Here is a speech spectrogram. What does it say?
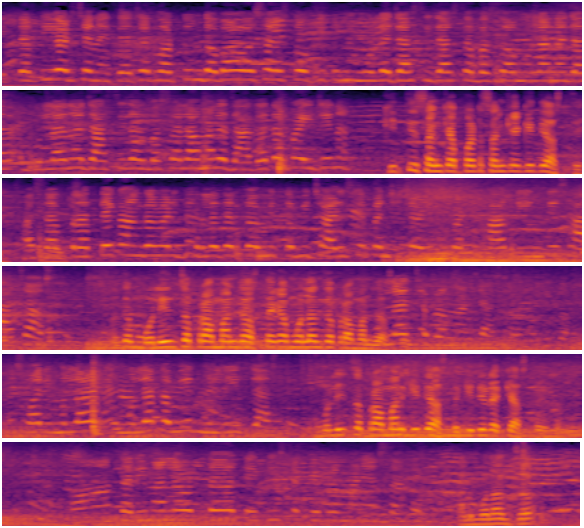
एकतर ती अडचण आहे. त्याच्यात वरतून दबाव असा असतो की तुम्ही मुलं जास्तीत जास्त बसवा मुलांना जा मुलांना जास्तीत जास्त बसवायला आम्हाला जागा तर पाहिजे ना. किती संख्या पटसंख्या किती असते? असं प्रत्येक अंगणवाडी धरलं तर कमीत कमी चाळीस ते पंचेचाळीस पट हा तीन ते सहाचा असतो. म्हणजे मुलींचं प्रमाण जास्त आहे का मुलांचं प्रमाण जास्त मुलांचं प्रमाण जास्त मुली कमी सॉरी मुलं मुलं कमी आहेत मुली जास्त आहेत. आहे मुलीचं प्रमाण किती असतं? किती टक्के असतं? इथं अं, तरी मला वाटतं तेहतीस टक्के प्रमाणे असं आहे. आणि मुलांचं? मुली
